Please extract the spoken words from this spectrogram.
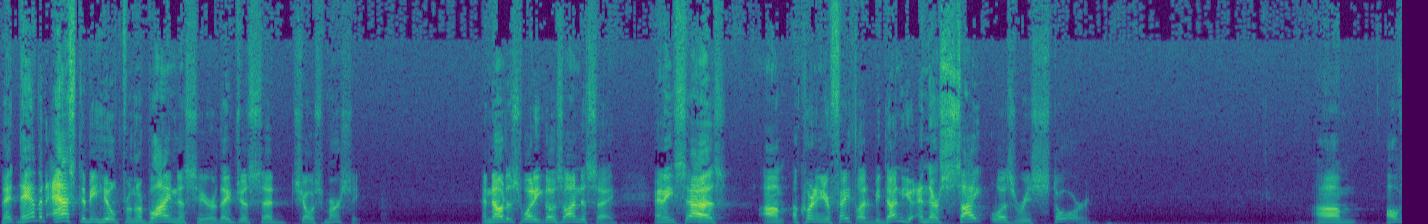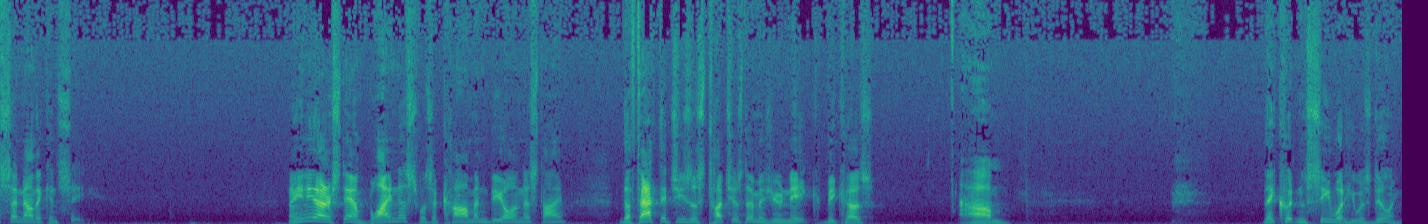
They, they haven't asked to be healed from their blindness here. They've just said, Show us mercy. And notice what he goes on to say. And he says, um, According to your faith, let it be done to you. And their sight was restored. Um, all of a sudden now they can see. Now you need to understand, blindness was a common deal in this time. The fact that Jesus touches them is unique because um, they couldn't see what he was doing.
